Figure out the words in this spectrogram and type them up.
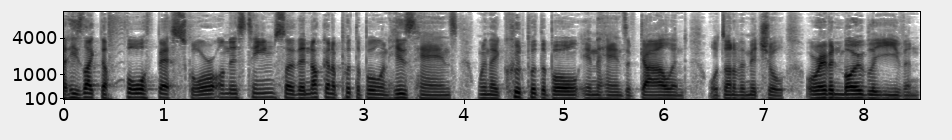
but he's like the fourth best scorer on this team, so they're not going to put the ball in his hands when they could put the ball in the hands of Garland or Donovan Mitchell or even Mobley even.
